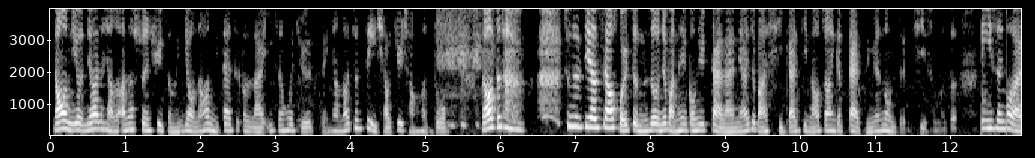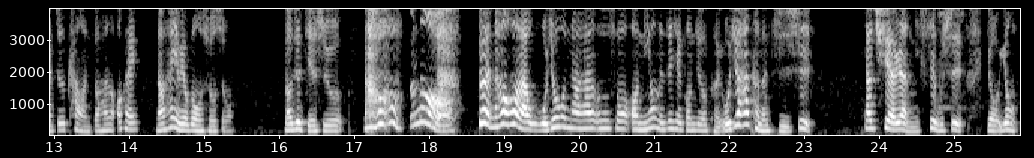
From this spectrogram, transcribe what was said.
然后你又你又在想说啊，那顺序怎么用？然后你带这个来，医生会觉得怎样？然后就自己小剧场很多。然后真的 就是第二次要回诊的时候，你就把那些工具带来，你还就把它洗干净，然后装一个袋子里面弄整齐什么的。医生后来就是看完之后，他说 OK，然后他也没有跟我说什么，然后就结束了。然后真的哦，对。然后后来我就问他，他就说哦，你用的这些工具都可以。我觉得他可能只是。要确认你是不是有用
